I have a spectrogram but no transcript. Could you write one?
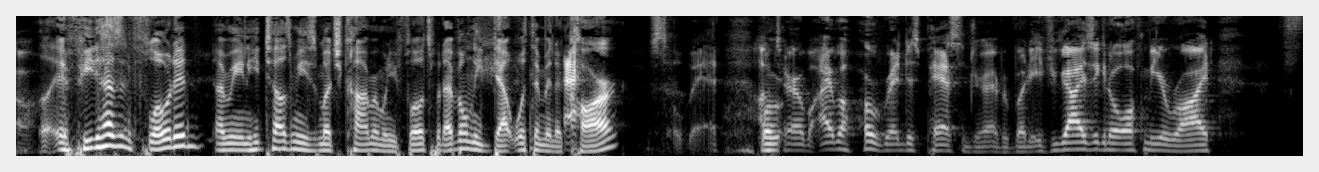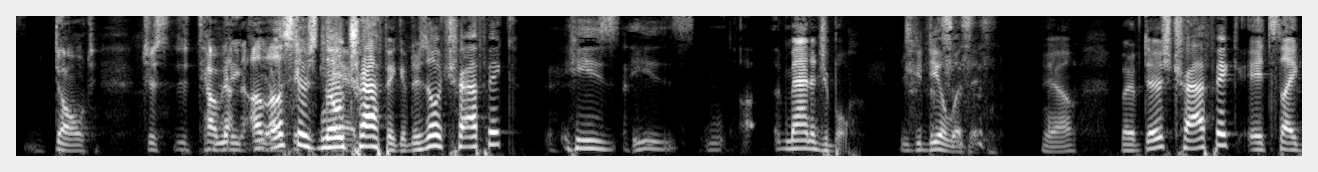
Oh. If he hasn't floated, I mean, he tells me he's much calmer when he floats. But I've only dealt with him in a car. So bad. I'm terrible. I'm a horrendous passenger. Everybody, if you guys are gonna offer me a ride, don't just tell me. to, you know, unless there's no traffic. If there's no traffic, he's he's manageable. You can deal with it. You know, but if there's traffic, it's like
